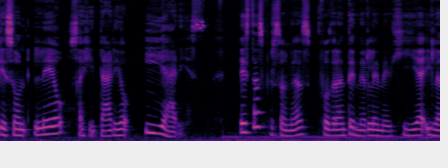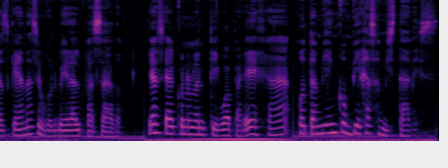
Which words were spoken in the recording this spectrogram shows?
que son Leo, Sagitario y Aries. Estas personas podrán tener la energía y las ganas de volver al pasado, ya sea con una antigua pareja o también con viejas amistades.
